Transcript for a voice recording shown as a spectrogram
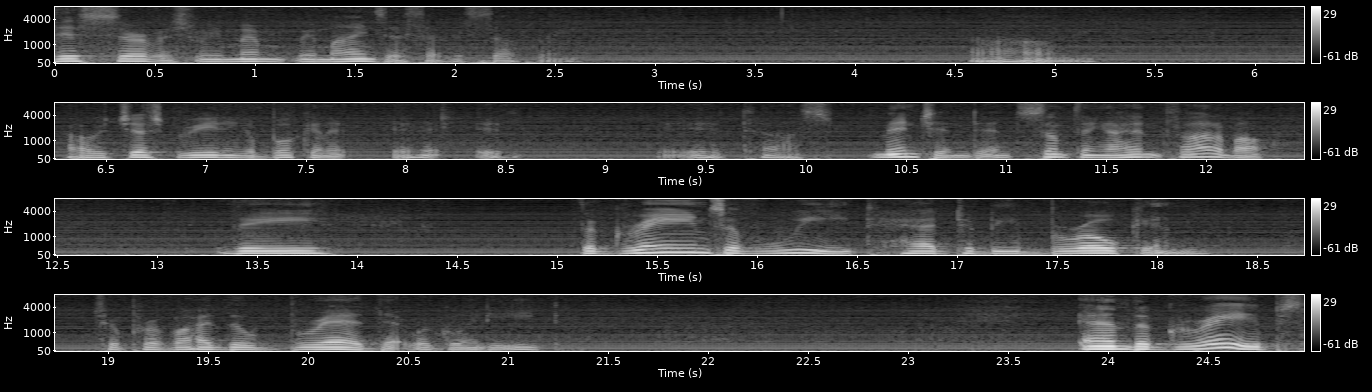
this service remem- reminds us of his suffering. Um, I was just reading a book, and it, and it, it, it uh, mentioned, and something I hadn't thought about, the, the grains of wheat had to be broken to provide the bread that we're going to eat. And the grapes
